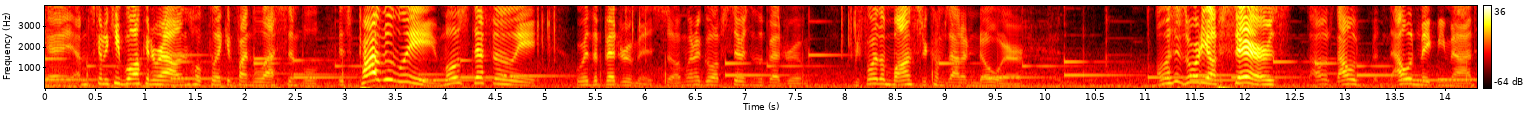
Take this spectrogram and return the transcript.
Okay, I'm just gonna keep walking around. and Hopefully I can find the last symbol. It's probably, most definitely, where the bedroom is. So I'm gonna go upstairs in the bedroom. Before the monster comes out of nowhere. Unless it's already upstairs. That would, that would, that would make me mad.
